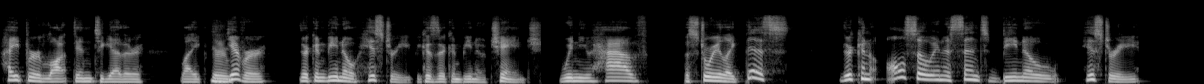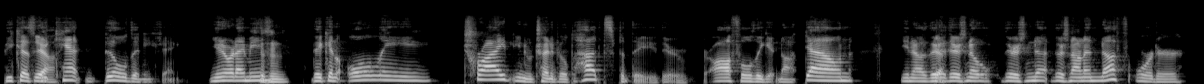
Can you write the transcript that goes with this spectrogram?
hyper locked in together, like the Mm. giver, there can be no history because there can be no change. When you have a story like this, there can also, in a sense, be no history because Yeah. they can't build anything. You know what I mean? Mhm. They can only try, you know, try to build huts, but they they're awful. They get knocked down. You know, there, Yeah. there's no there's no there's not enough order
